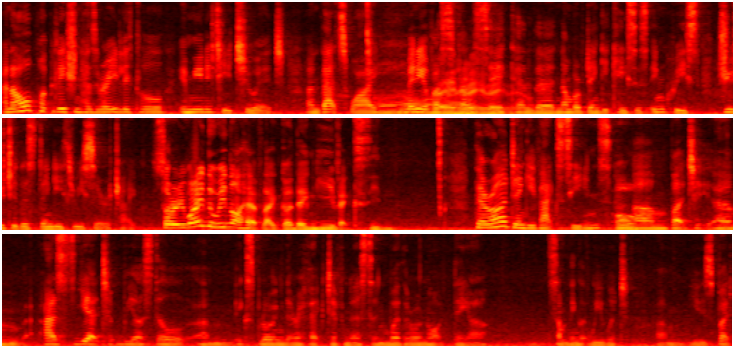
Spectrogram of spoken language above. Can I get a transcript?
and our population has very little immunity to it and that's why many of us Right, fell right, right, sick right, and okay. the number of dengue cases increased due to this dengue 3 serotype. Sorry, why do we not have like a dengue vaccine? There are dengue vaccines, Oh. um, but um, as yet we are still um, exploring their effectiveness and whether or not they are something that we would um, use. But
